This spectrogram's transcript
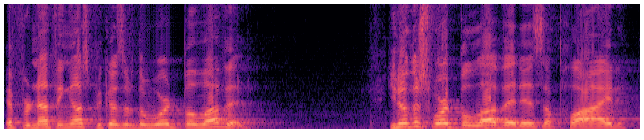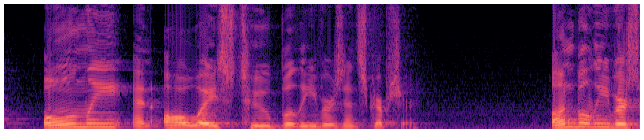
if for nothing else, because of the word beloved. You know, this word beloved is applied only and always to believers in Scripture. Unbelievers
